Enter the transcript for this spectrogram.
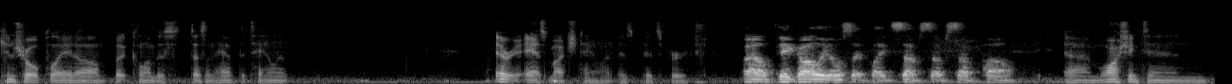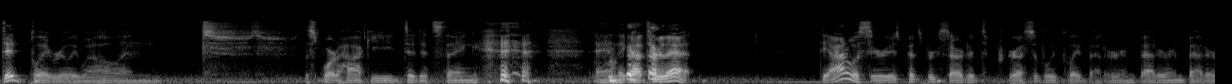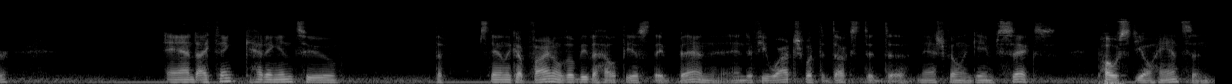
control play at all, but Columbus doesn't have the talent, or as much talent as Pittsburgh. Well, goalie also played sub sub sub par. Um, Washington did play really well, and the sport of hockey did its thing, and they got through that. The Ottawa series, Pittsburgh started to progressively play better and better and better, and I think heading into the Stanley Cup final, they'll be the healthiest they've been. And if you watch what the Ducks did to Nashville in Game Six, post Johansen,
